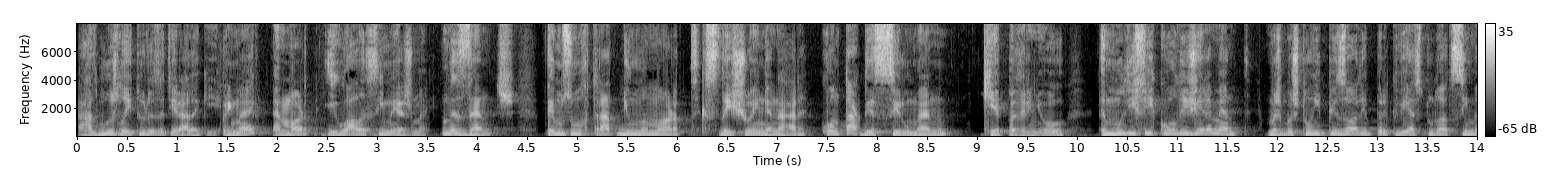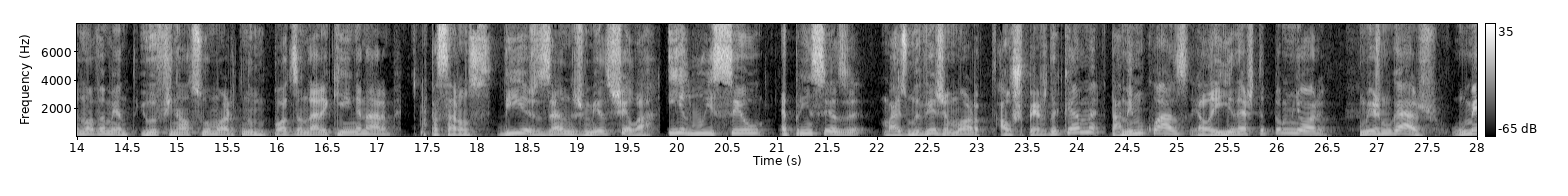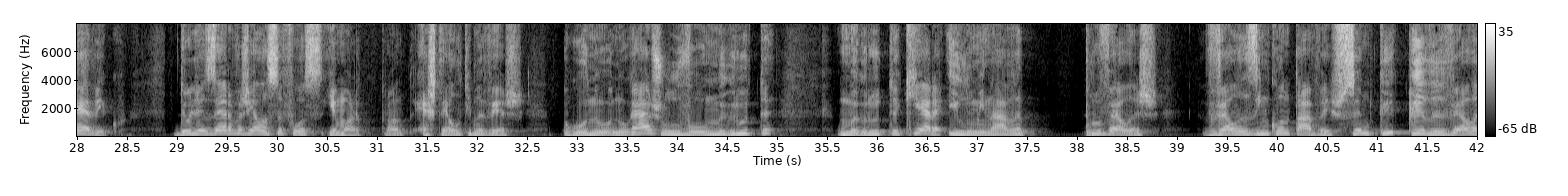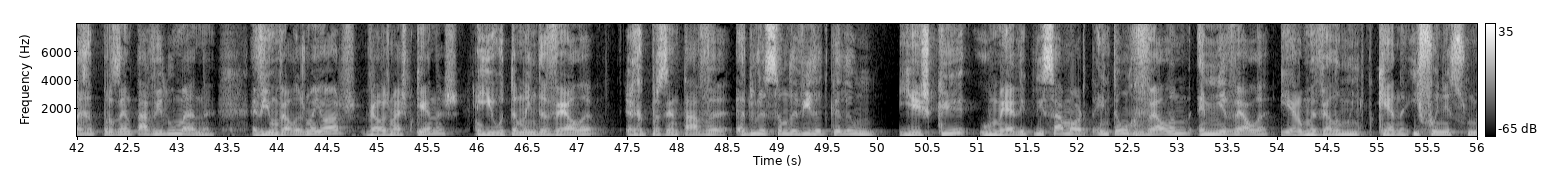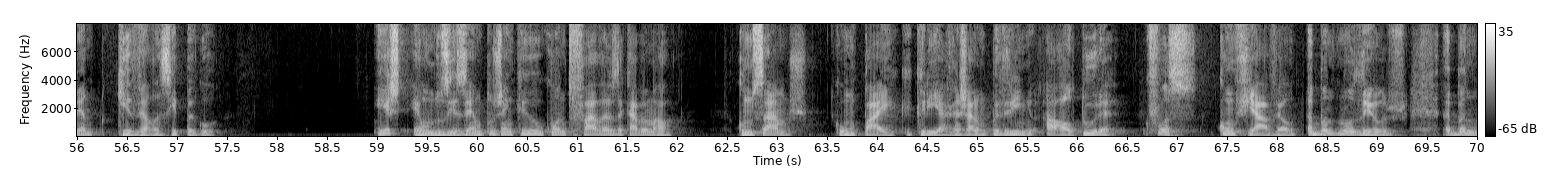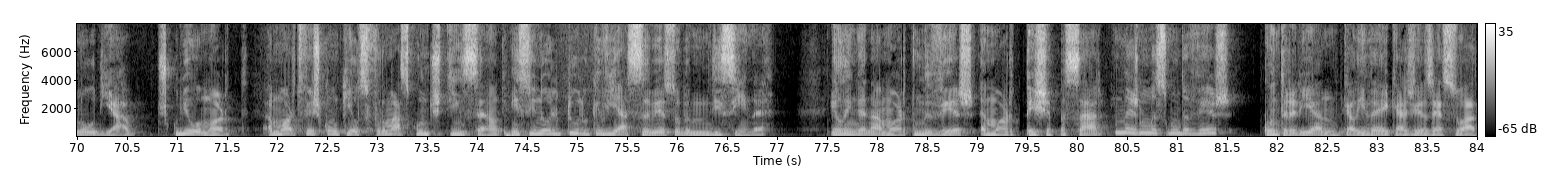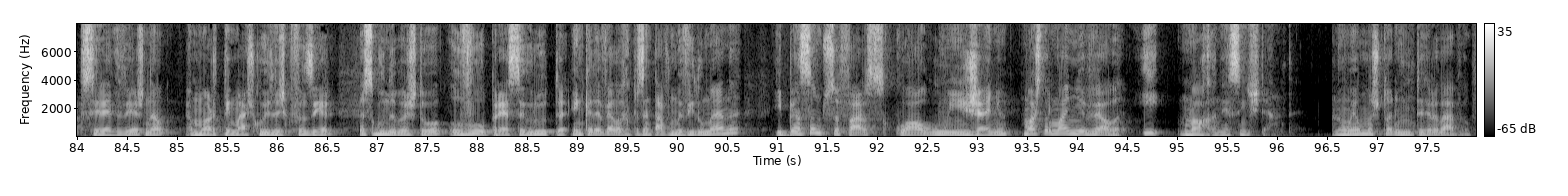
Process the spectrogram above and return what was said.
Há duas leituras a tirar daqui. Primeiro, a morte igual a si mesma. Mas antes, temos um retrato de uma morte que se deixou enganar. Contacto desse ser humano, que apadrinhou, a modificou ligeiramente mas bastou um episódio para que viesse tudo ao de cima novamente. E o afinal sua morte. Não me podes andar aqui a enganar-me. Passaram-se dias, anos, meses, sei lá. E adoeceu a princesa. Mais uma vez a morte. Aos pés da cama, está mesmo quase. Ela ia desta para melhor. O mesmo gajo, o médico, deu-lhe as ervas e ela se fosse. E a morte, pronto, esta é a última vez. Pegou no, no gajo, levou uma gruta, uma gruta que era iluminada por velas velas incontáveis, sendo que cada vela representa a vida humana. Haviam velas maiores, velas mais pequenas, e o tamanho da vela representava a duração da vida de cada um. E eis que o médico disse à morte: Então revela-me a minha vela. E era uma vela muito pequena, e foi nesse momento que a vela se apagou. Este é um dos exemplos em que o conto de fadas acaba mal. Começámos com um pai que queria arranjar um padrinho à altura que fosse confiável, abandonou Deus, abandonou o diabo, escolheu a morte. A morte fez com que ele se formasse com distinção, ensinou-lhe tudo o que havia a saber sobre a medicina. Ele engana a morte uma vez, a morte deixa passar, mas numa segunda vez, contrariando aquela ideia que às vezes é só a terceira é de vez, não. A morte tem mais coisas que fazer. A segunda bastou, levou-o para essa gruta em que cada vela representava uma vida humana e, pensando safar-se com algum engenho, mostra-me lá a minha vela e morre nesse instante. Não é uma história muito agradável.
